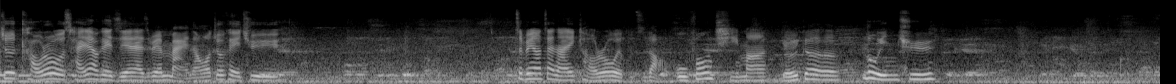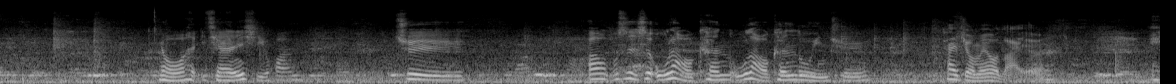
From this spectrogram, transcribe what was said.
就是烤肉的材料可以直接来这边买，然后就可以去这边要在哪里烤肉我也不知道。五峰旗吗？有一个露营区。有我很以前很喜欢去哦，不是是五老坑五老坑露营区，太久没有来了。哎，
